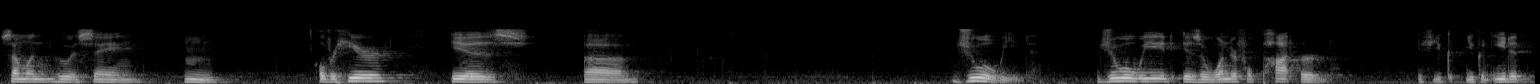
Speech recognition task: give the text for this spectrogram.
Someone who is saying, hmm, over here is uh, jewelweed. Jewelweed is a wonderful pot herb. If you you can eat it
